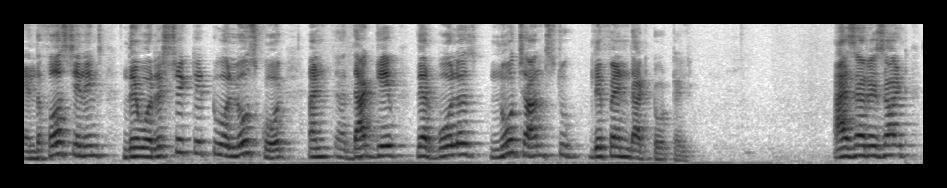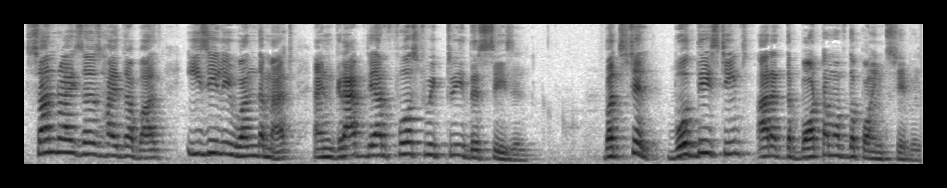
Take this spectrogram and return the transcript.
In the first innings, they were restricted to a low score, and uh, that gave their bowlers no chance to defend that total. As a result, Sunrisers Hyderabad easily won the match and grabbed their first victory this season. But still, both these teams are at the bottom of the points table.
